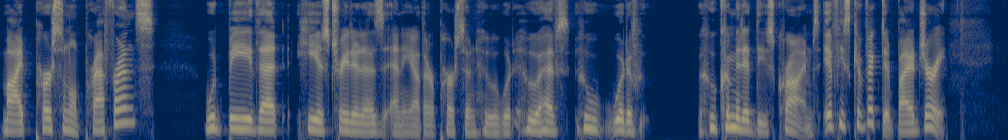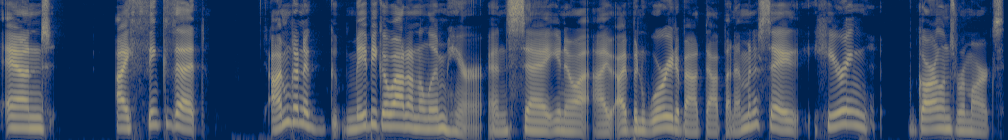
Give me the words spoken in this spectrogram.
My personal preference would be that he is treated as any other person who would who has who would have who committed these crimes if he's convicted by a jury. And I think that I'm going to maybe go out on a limb here and say, you know, I, I've been worried about that, but I'm going to say, hearing Garland's remarks,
